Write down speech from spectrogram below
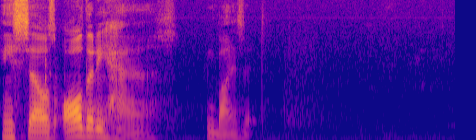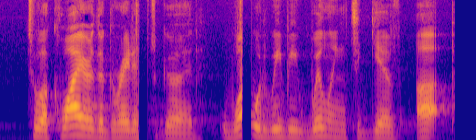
he sells all that he has and buys it. To acquire the greatest good, what would we be willing to give up?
